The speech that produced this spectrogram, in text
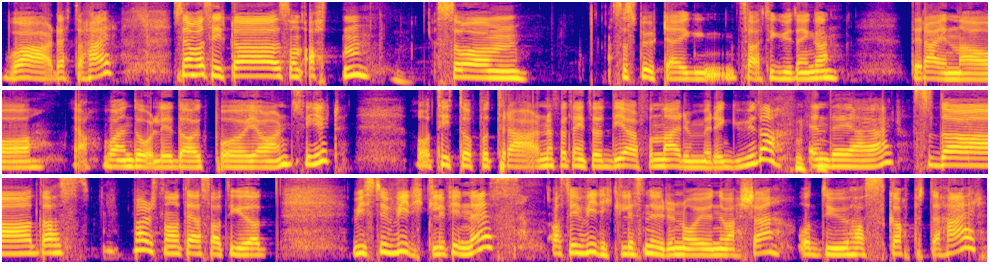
hva er dette her? Så jeg var ca. sånn 18, så, så spurte jeg, sa jeg til Gud en gang. Det regna og ja, var en dårlig dag på Jaren, sikkert. Og titte opp på trærne, for jeg tenkte at de er iallfall nærmere Gud da, enn det jeg er. Så da, da, var det sånn at jeg sa til Gud at hvis du virkelig finnes, at vi virkelig snurrer nå i universet, og du har skapt det her,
